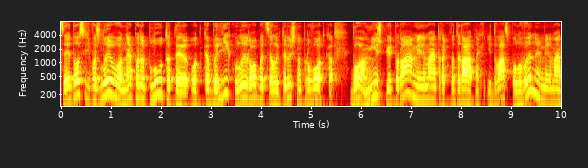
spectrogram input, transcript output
Це досить важливо не переплутати от кабелі, коли робиться електрична проводка. Бо між 1,5 мм квадратних і 2,5 мм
